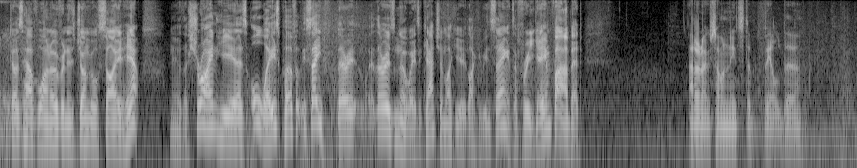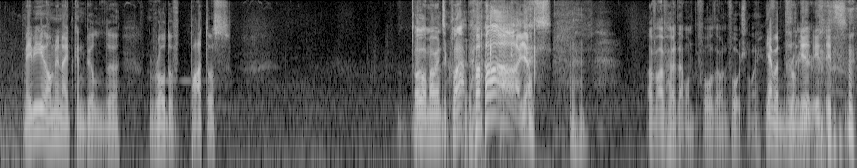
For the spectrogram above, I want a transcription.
He does have one over in his jungle side here. Near the shrine, he is always perfectly safe. There is, there is no way to catch him, like, you, like you've been saying. It's a free game for Abed. I don't know if someone needs to build. Uh, maybe Omni Knight can build the Road of Pathos. Oh, am I meant to clap? Haha! yes! I've, I've heard that one before, though, unfortunately. Yeah, but From th- you. it, it, it's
